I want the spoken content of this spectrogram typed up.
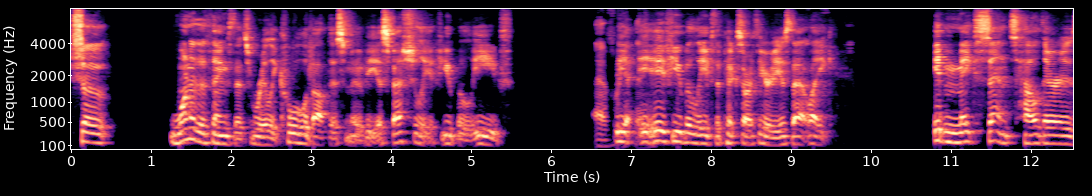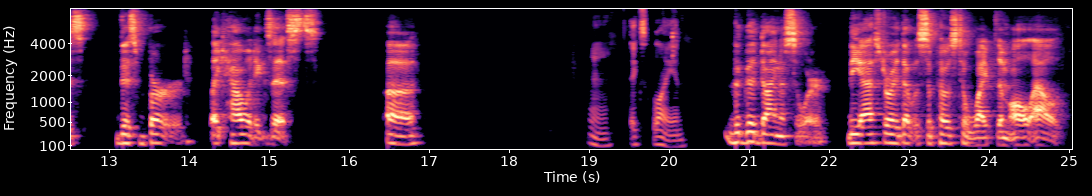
so one of the things that's really cool about this movie especially if you believe yeah, if you believe the Pixar theory is that like it makes sense how there is this bird like how it exists uh Hmm. Explain. the good dinosaur, the asteroid that was supposed to wipe them all out,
